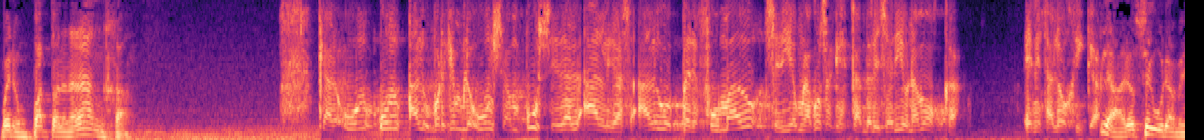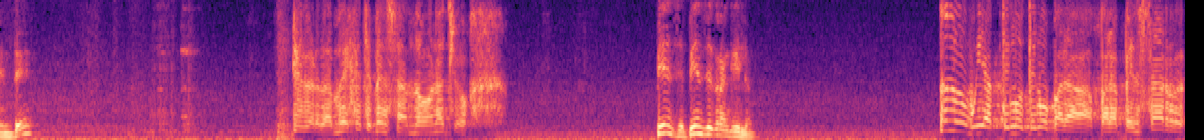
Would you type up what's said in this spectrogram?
Bueno, un pato a la naranja. Claro, un, algo, por ejemplo, un shampoo sedal algas, algo perfumado, sería una cosa que escandalizaría a una mosca, en esta lógica. Claro, seguramente. Es verdad, me dejaste pensando, Nacho. Piense, piense tranquilo. No, no, voy a, tengo, tengo para, para pensar,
